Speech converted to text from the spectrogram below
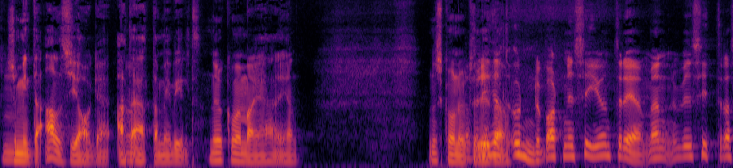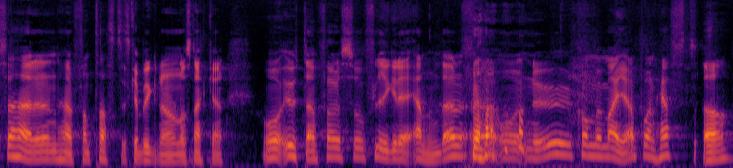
Mm. som inte alls jagar att äta mer vilt Nu kommer Maja här igen Nu ska hon ut Alltså och det är rida helt underbart, ni ser ju inte det. Men vi sitter alltså här i den här fantastiska byggnaden och snackar. Och utanför så flyger det änder eh, och nu kommer Maja på en häst. Ja.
